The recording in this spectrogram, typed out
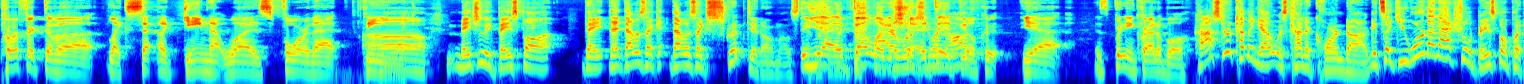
perfect of a like set like game that was for that theme. like, Oh, Major League Baseball. They that, that was like that was like scripted almost. yeah, Everything. it felt like yeah, it did off. feel. cr- Yeah, it's pretty incredible. Costner coming out was kind of corn dog. It's like you weren't an actual baseball player.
